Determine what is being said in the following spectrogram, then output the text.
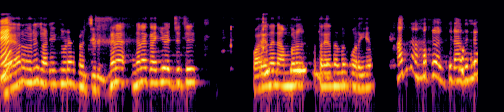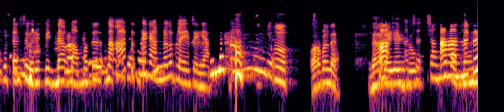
വേറെ ഒരു കളി കൂടെ കളിച്ചിരുന്നു. ഇങ്ങനെ ഇങ്ങനെ കൈ വെച്ചിട്ട് പറയുന്ന നമ്പർ എത്രയാന്നുള്ളത് പറയാ അത് നമുക്ക് കളിച്ചിട്ട് അതിന്റെ കുട്ടൻസ് വരും. പിന്നെ നമുക്ക് ആ ട്രിക്ക് ഞങ്ങൾ പ്ലേ ചെയ്യാം. ഓർമ്മല്ലേ ഇങ്ങനെ കൈ വെച്ചു അച്ഛ- ആ ചന്ത എന്നിട്ട്?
